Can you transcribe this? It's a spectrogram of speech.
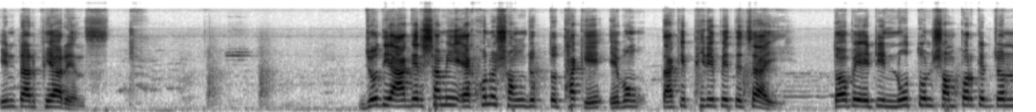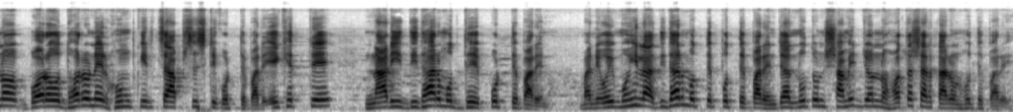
ইন্টারফিয়ারেন্স। যদি আগের স্বামী এখনও সংযুক্ত থাকে এবং তাকে ফিরে পেতে চায় তবে এটি নতুন সম্পর্কের জন্য বড় ধরনের হুমকির চাপ সৃষ্টি করতে পারে। এক্ষেত্রে নারী দ্বিধার মধ্যে পড়তে পারেন। মানে ওই মহিলা দ্বিধার মধ্যে পড়তে পারেন, যা নতুন স্বামীর জন্য হতাশার কারণ হতে পারে।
